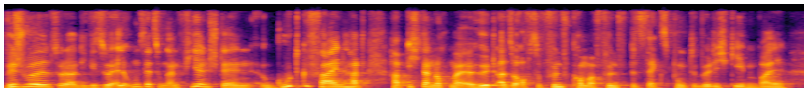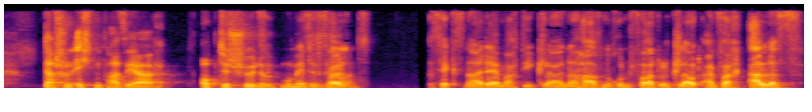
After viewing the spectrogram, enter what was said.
Visuals oder die visuelle Umsetzung an vielen Stellen gut gefallen hat, habe ich dann nochmal erhöht. Also auf so 5,5 bis 6 Punkte würde ich geben, weil da schon echt ein paar sehr optisch schöne Momente drin halt, waren. Zack Snyder macht die kleine Hafenrundfahrt und klaut einfach alles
